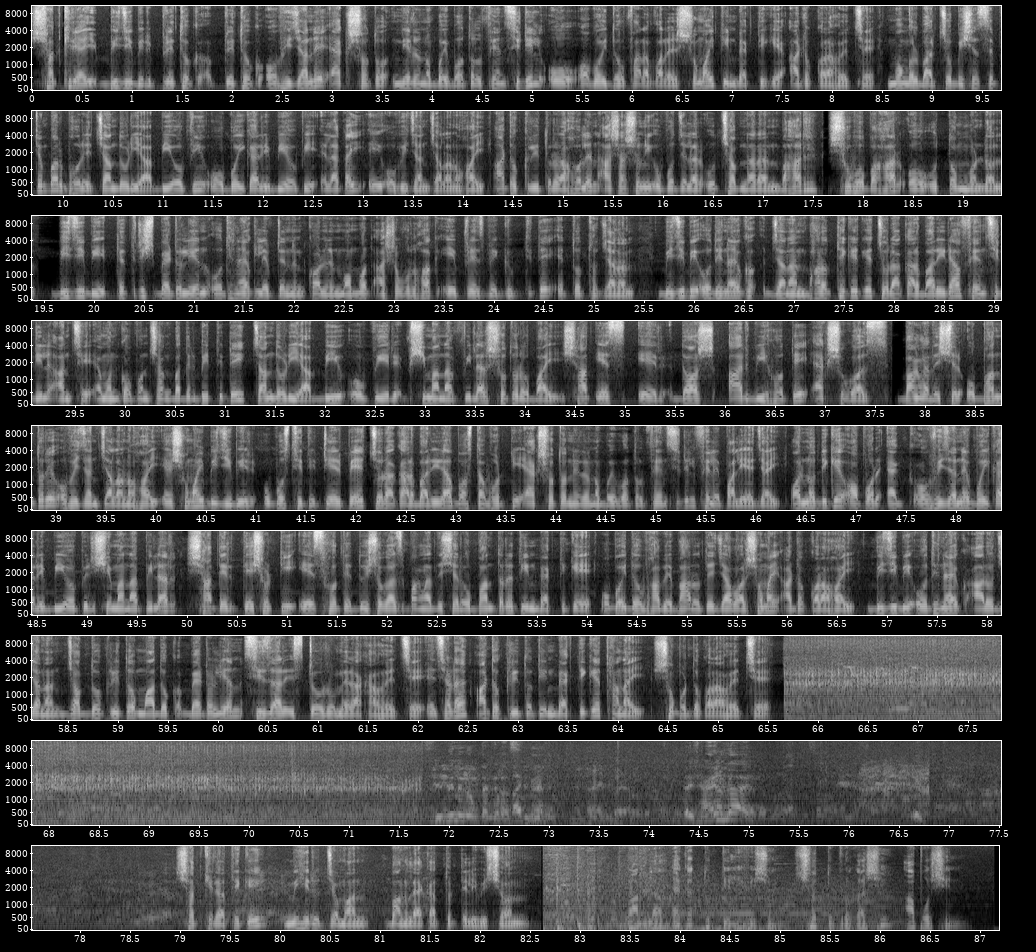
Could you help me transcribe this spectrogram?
সাতক্ষীরায় বিজিবির পৃথক পৃথক অভিযানে একশত নিরানব্বই বোতল ফেন্সিডিল ও অবৈধ ফারাফারের সময় তিন ব্যক্তিকে আটক করা হয়েছে। মঙ্গলবার চব্বিশে সেপ্টেম্বর ভোরে চান্দুরিয়া বিওপি ও বৈকারি বিওপি এলাকায় এই অভিযান চালানো হয়। আটককৃতরা হলেন আশাসনী উপজেলার উৎসব নারায়ণ বাহার, শুভ বাহার ও উত্তম মণ্ডল। বিজিবি তেত্রিশ ব্যাটালিয়ন অধিনায়ক লেফটেন্যান্ট কর্নেল মোহাম্মদ আশরাফুল হক এই প্রেস বিজ্ঞপ্তিতে এ তথ্য জানান। বিজিবি অধিনায়ক জানান, ভারত থেকে চোরা কারবারিরা ফেন্সিডিল আনছে এমন গোপন সংবাদের ভিত্তিতে চান্দড়িয়া বিওপির সীমানা পিলার সতেরো বাই সাত এস এর দশ আরবি হতে একশো গজ। বাংলাদেশের অভ্যন্তরে অভিযান চালানো হয়। এ সময় বিজিবির উপস্থিতি টের পেয়ে চোরা বস্তা ভর্তি একশত নিরানব্বই বোতল ফেন্সিডিল ফেলে পালিয়ে যায়। অন্যদিকে অপর এক অভিযানে বৈকারে বিওপির সীমানা পিলার সাতের তেষট্টি এস হতে দুইশো গাছ বাংলাদেশের অভ্যন্তরে তিন ব্যক্তিকে অবৈধভাবে ভারতে যাওয়ার সময় আটক করা হয়। বিজিবি অধিনায়ক আরও জানান, জব্দকৃত মাদক ব্যাটালিয়ন সিজার স্টোর রুমে রাখা হয়েছে। এছাড়া আটককৃত তিন ব্যক্তিকে থানায় সোপর্দ করা হয়েছে। সাতক্ষীরা থেকে মিহিরুজ্জামান বাংলা একাত্তর টেলিভিশন। বাংলা একাত্তর টেলিভিশন সত্য প্রকাশে আপোষহীন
